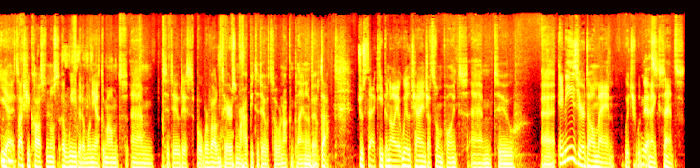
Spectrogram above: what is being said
yeah, it's actually costing us a wee bit of money at the moment um, to do this, but we're volunteers and we're happy to do it, so we're not complaining about that. Just uh, keep an eye; it will change at some point um, to uh, an easier domain, which would Yes. make sense.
